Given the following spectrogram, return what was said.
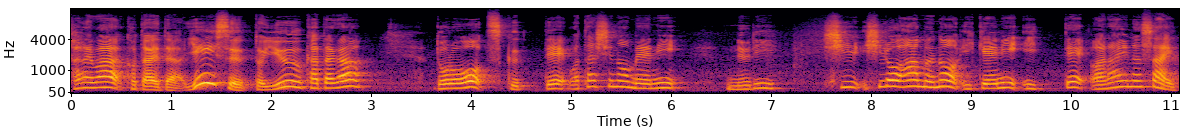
彼は答えたイエスという方が泥を作って私の目に塗り白アームの池に行って洗いなさい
